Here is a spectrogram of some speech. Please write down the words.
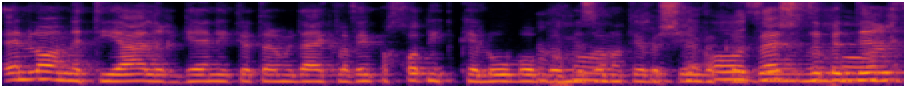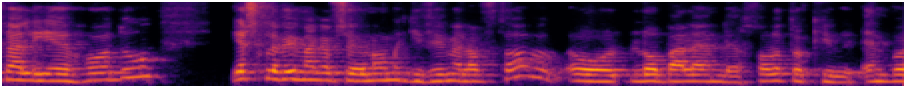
אין לו נטייה אלרגנית יותר מדי, כלבים פחות נתקלו בו נכון, במזונות יבשים וכזה, הודו, שזה נכון. בדרך כלל יהיה הודו. יש כלבים אגב שהם לא מגיבים אליו טוב, או לא בא להם לאכול אותו כי אין בו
